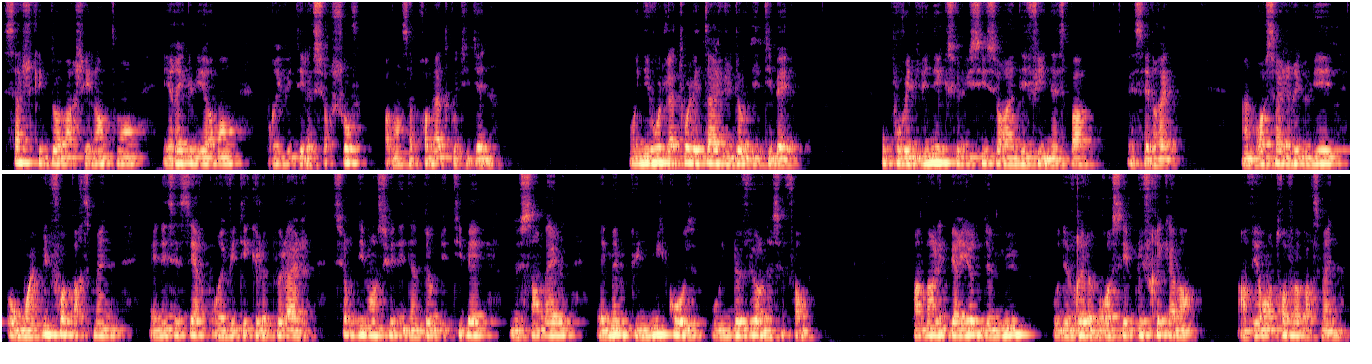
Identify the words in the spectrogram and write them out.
sache qu'il doit marcher lentement et régulièrement pour éviter la surchauffe pendant sa promenade quotidienne. Au niveau de la toilettage du dog du Tibet, vous pouvez deviner que celui-ci sera un défi, n'est-ce pas? Et c'est vrai. Un brossage régulier, au moins une fois par semaine, est nécessaire pour éviter que le pelage surdimensionné d'un dog du Tibet ne s'en mêle et même qu'une mycose ou une levure ne se forme. Pendant les périodes de mue, vous devrez le brosser plus fréquemment, environ trois fois par semaine.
